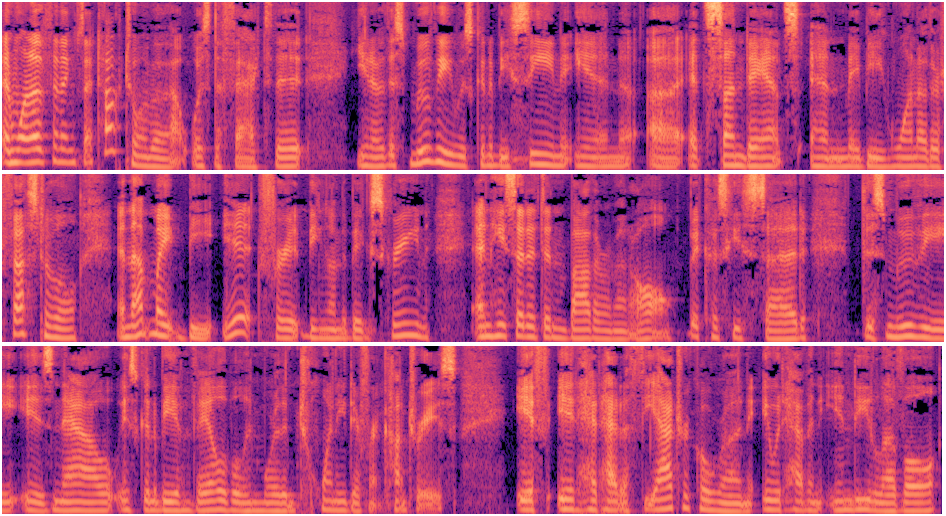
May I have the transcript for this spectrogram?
And one of the things I talked to him about was the fact that you know this movie was going to be seen in uh, at Sundance and maybe one other festival, and that might be it for it being on the big screen. And he said it didn't bother him at all because he said this movie is now is going to be available in more than 20 different countries. If it had had a theatrical run, it would have an indie level,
